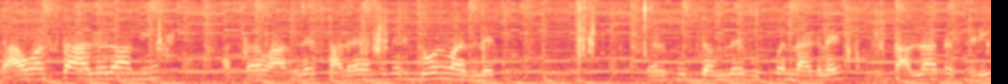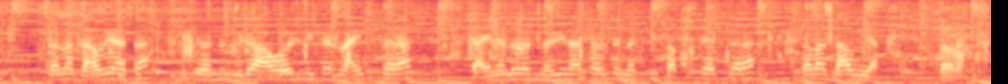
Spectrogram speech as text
दहा वाजता आलेलो आम्ही. आता वाजले साधारण तरी दोन वाजलेत. तर खूप दमलोय भूक पण लागलंय. तर चाललो आता घरी. चला जाऊया आता. मित्रांनो व्हिडिओ आवडली तर लाईक करा. चॅनलवर नवीन असाल तर नक्की सबस्क्राईब करा. चला जाऊया. चला.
